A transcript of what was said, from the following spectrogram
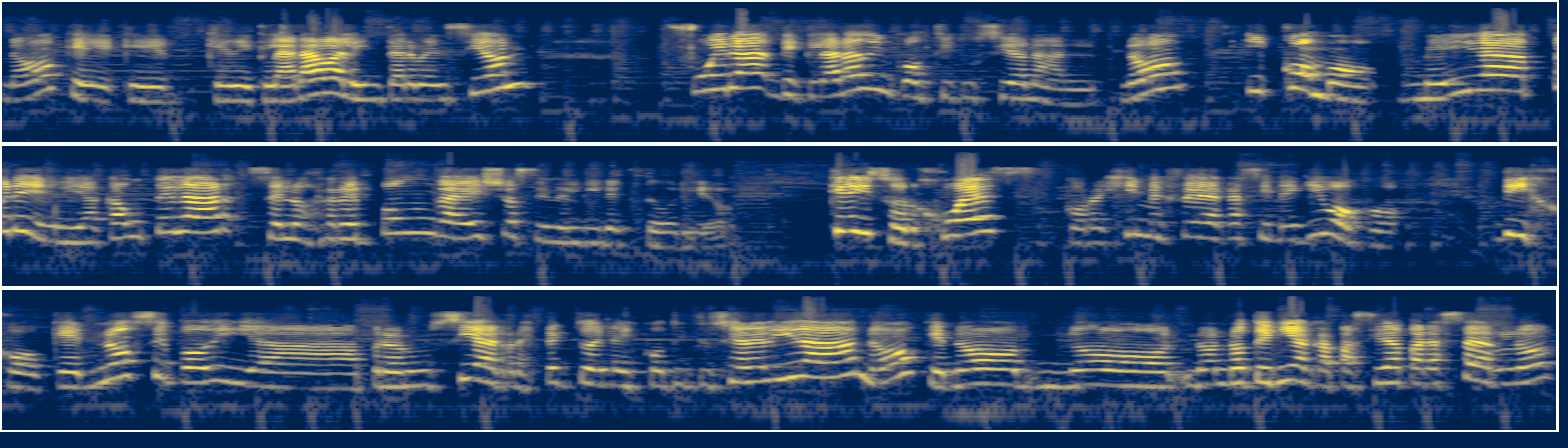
¿no? que, que declaraba la intervención, fuera declarado inconstitucional, ¿no? Y como medida previa cautelar se los reponga a ellos en el directorio. ¿Qué hizo el juez? Corregime, Fede, acá si me equivoco. Dijo que no se podía pronunciar respecto de la inconstitucionalidad, ¿no? Que no, no, no, tenía capacidad para hacerlo,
